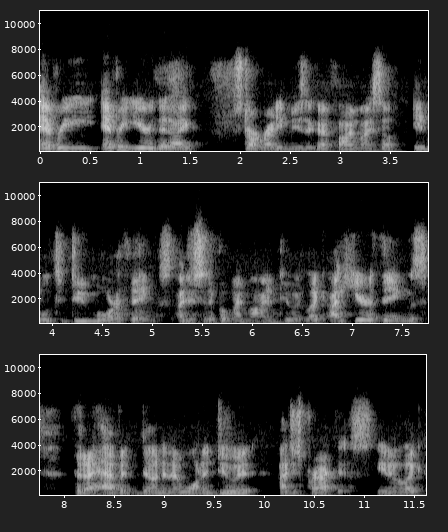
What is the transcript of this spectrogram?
every every year that I start writing music, I find myself able to do more things. I just had to put my mind to it. Like I hear things that I haven't done and I want to do it. I just practice. You know, like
